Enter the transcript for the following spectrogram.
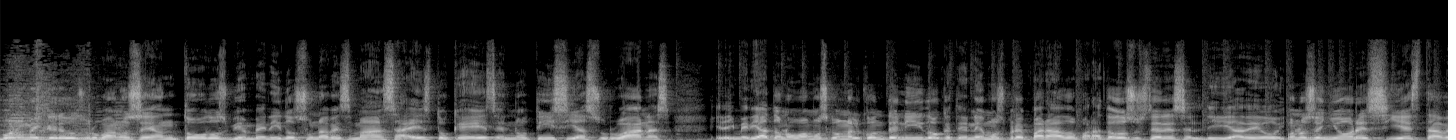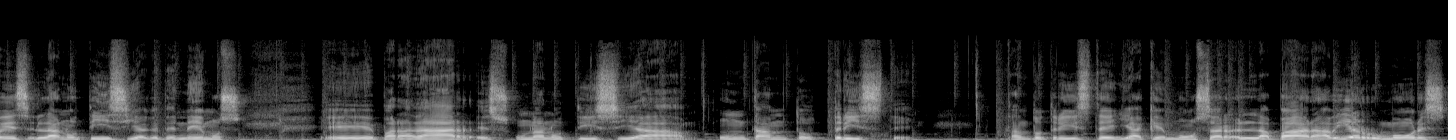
Bueno, mis queridos urbanos, sean todos bienvenidos una vez más a esto que es Noticias Urbanas. Y de inmediato nos vamos con el contenido que tenemos preparado para todos ustedes el día de hoy. Bueno, señores, y esta vez la noticia que tenemos eh, para dar es una noticia un tanto triste. Tanto triste ya que Mozart La Para. Había rumores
